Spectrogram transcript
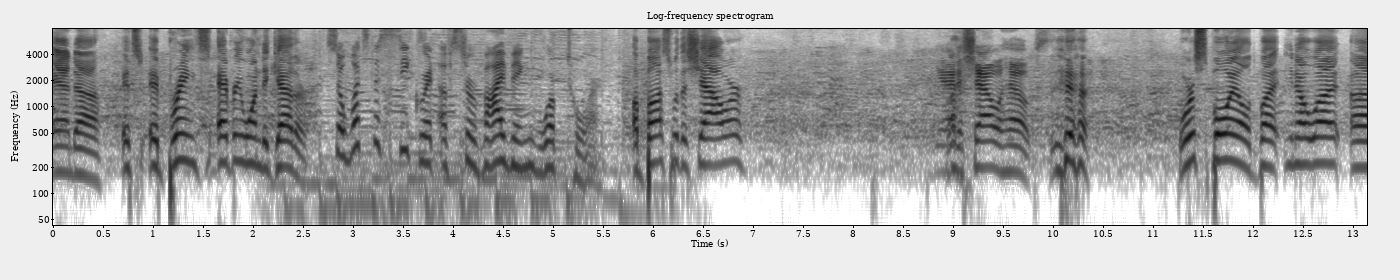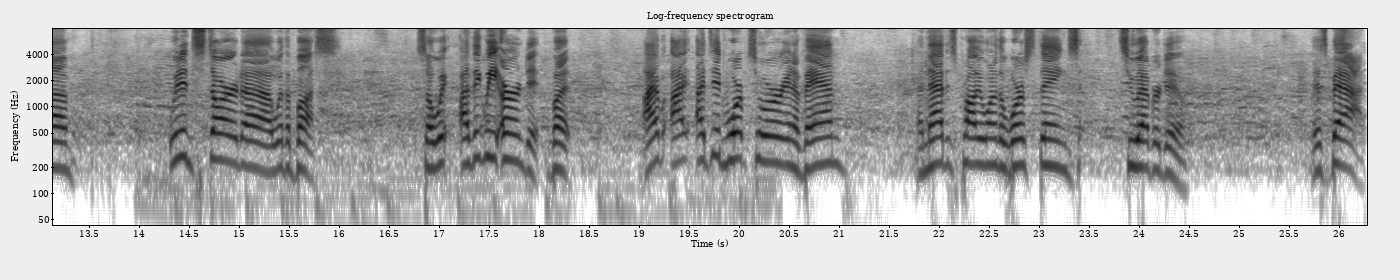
and uh, it's it brings everyone together. So, what's the secret of surviving Warped Tour? A bus with a shower. Yeah, the shower helps. Yeah. We're spoiled, but you know what? Uh, we didn't start uh, with a bus, so we, I think we earned it. But I, I, I did Warped Tour in a van, and that is probably one of the worst things to ever do. It's bad.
